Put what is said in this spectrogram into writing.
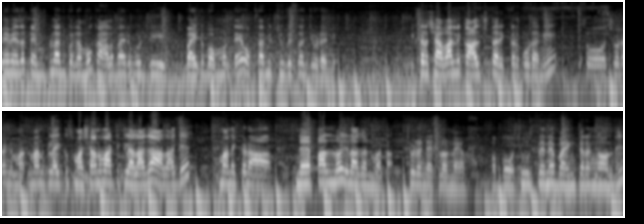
మేము ఏదో టెంపుల్ అనుకున్నాము కాలభైరవుడిది బయట బొమ్మ ఉంటే ఒకసారి మీకు చూపిస్తాను చూడండి. ఇక్కడ శవాల్ని కాల్చుతారు ఇక్కడ కూడాని. సో చూడండి మన- మనకి లైక్ శ్మశాన వాటికి అలాగా అలాగే మన ఇక్కడ నేపాల్లో ఇలాగనమాట చూడండి ఎట్లా ఉన్నాయో. అబ్బో చూస్తేనే భయంకరంగా ఉంది.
